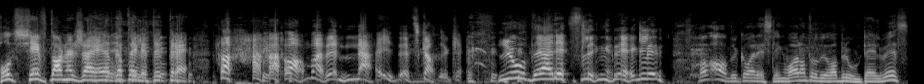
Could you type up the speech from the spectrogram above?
Hold kjeft, Arne Skeie, jeg skal telle til tre! han bare Nei, det skal du ikke! Jo, det er wrestlingregler! Han ante jo ikke hva wrestling var, han trodde det var broren til Elvis.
